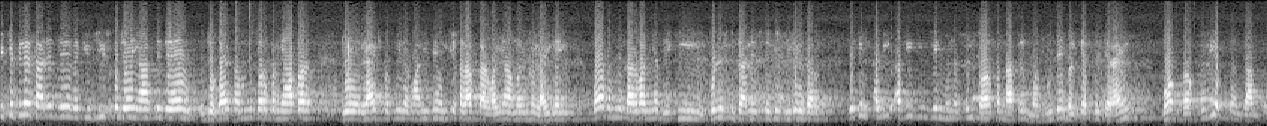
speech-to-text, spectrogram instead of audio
कि कितने सारे जो है रेफ्यूजीज को जो है यहाँ से जो है जो गैर कानूनी तौर पर यहाँ पर जो रिहाइश पत्नी रखवानी थी, उनके खिलाफ कार्रवाइयाँ अमल में लाई गई। बहुत हमने कार्रवाइयाँ देखी, पुलिस की जानब से भी दीगर इधर। लेकिन अभी अभी भी ये मुनजम तौर पर ना सिर्फ़ मौजूद है, बल्कि अपने जराइम बहुत बखूबी अपने अंजाम दे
